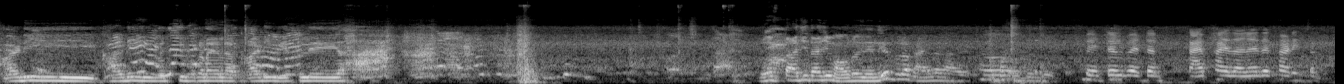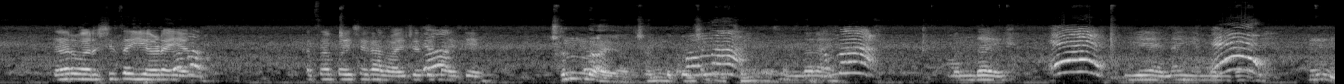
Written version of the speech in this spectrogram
खाडी खाडी मच्छी पकडायला खाडी घेतले. रोज ताजी ताजी मावरं तुला खायला काय हो. भेटल भेटल. काय फायदा नाही त्या खाडीचा. दरवर्षीचं येड आहे यानं. कसं पैसे घालवायचे ते माहिती आहे छंद आहे यार छंद. पैसे. छंद नाही. मंद आहे. ये नाही आहे हम्म.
